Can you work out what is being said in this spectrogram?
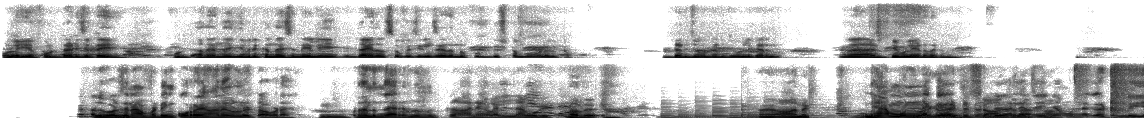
പുള്ളിക്ക് ഫുഡ് അടിച്ചിട്ടേ ഫുഡ് അതായത് ഇവർക്ക് എന്താ വെച്ചിട്ടുണ്ടെങ്കിൽ ഇതായത് സുഖചികിത്സ ചെയ്തുകൊണ്ട് ഫുഡ് ഇഷ്ടം പോലെ കിട്ടും. ഫുഡ് അടിച്ച് ഫുഡ് അടിച്ച് പുള്ളിക്കാരൻ അടിപൊളിയായിട്ട് നിൽക്കുന്നത് അതുപോലെ തന്നെ അവിടെയും കുറെ ആനകളുണ്ട് കേട്ടോ അവിടെ. ഇവിടെ നിരന്ന് നിൽക്കുക ആനകളെല്ലാം കൂടി അതെ. ആന ഞാൻ മുന്നേ കേട്ടിട്ടുണ്ട്. അല്ല ചെയ്യ ഞാൻ മുന്നേ കേട്ടിട്ടുണ്ട്. ഈ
